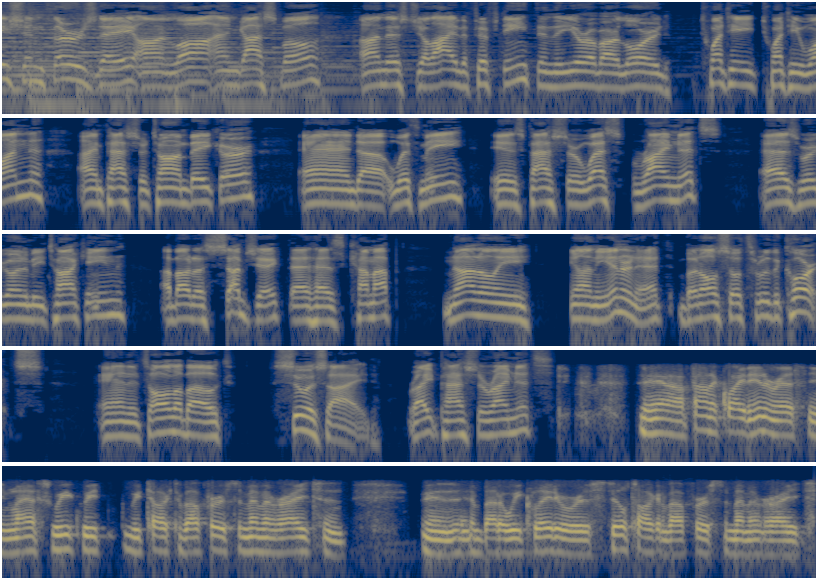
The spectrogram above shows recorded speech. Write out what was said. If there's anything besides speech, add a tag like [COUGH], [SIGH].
Thursday on Law and Gospel on this July the 15th in the year of our Lord 2021. I'm Pastor Tom Baker, and uh, with me is Pastor Wes Reimnitz as we're going to be talking about a subject that has come up not only on the internet, but also through the courts. And it's all about suicide. Right, Pastor Reimnitz? Yeah, I found it quite interesting. Last week we we talked about First Amendment rights, and and about a week later we're still talking about First Amendment rights.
